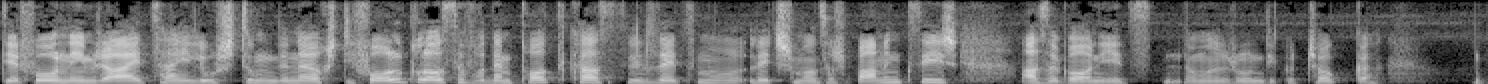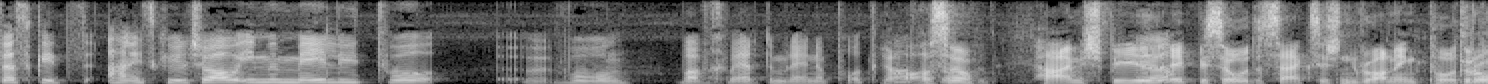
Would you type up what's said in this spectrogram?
dir vornimmst, ah, jetzt habe ich Lust, um die nächste Folge zu hören von dem Podcast, weil es letztes Mal, letztes Mal so spannend war. Also gehe ich jetzt noch mal eine Runde joggen. Und das gibt habe ich das Gefühl, schon auch immer mehr Leute, die, die einfach während dem Rennen Podcast Ja, also. Heimspiel, Ja. Episode 6 ist ein Running-Podcast. Darum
